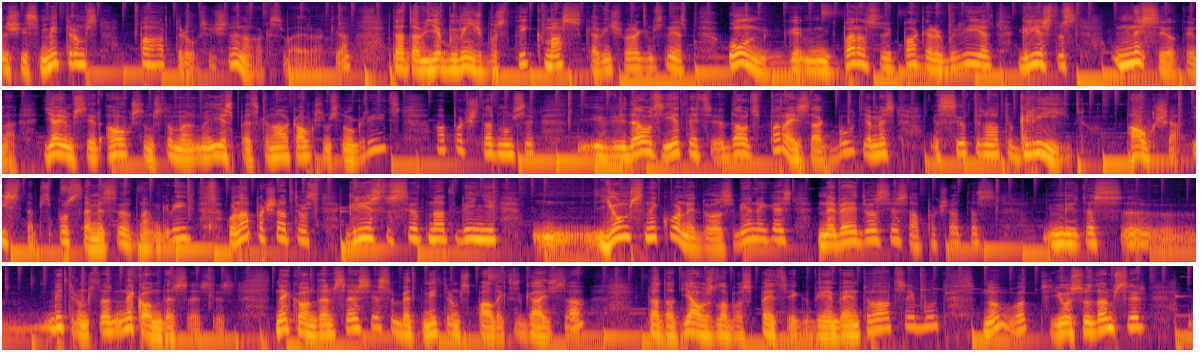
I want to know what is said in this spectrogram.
šis mitrums pārtrūks, viņš nenāks vairāk. Ja? Tātad, ja viņš būs tik mazs, ka viņš var jums sniegt, un parasti pagara griez, griestus nesiltina. Ja jums ir augstums, tomēr nu, iespējas, ka nāk augstums no grīdas apakšas, tad mums ir daudz ieteic, daudz pareizāk būt, ja mēs siltinātu grīdu augšā, istabas pusē mēs siltinām grīdu, un apakšā tos griestus siltināt viņi mm, jums neko nedos. Vienīgais neveidosies apakšā tas. Tas uh, mitrums nekondensēsies. Nekondensēsies, bet mitrums paliks gaisā. Uh, Tātad jāuzlabo spēcīga ventilācija. Būt. Nu, ot, jūsu uzdevums ir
